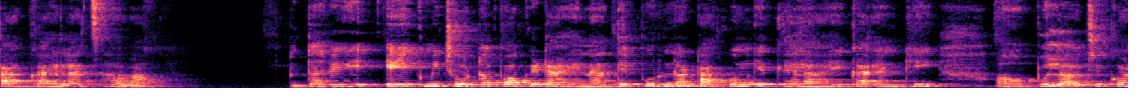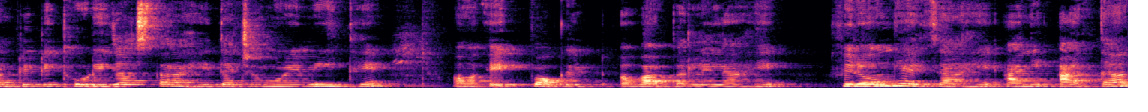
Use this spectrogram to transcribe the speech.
टाकायलाच हवा. तरी एक मी छोटं पॉकेट आहे ना ते पूर्ण टाकून घेतलेलं आहे. कारण की पुलावची क्वांटिटी थोडी जास्त आहे. त्याच्यामुळे मी इथे एक पॉकेट वापरलेलं आहे. फिरवून घ्यायचं आहे आणि आता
